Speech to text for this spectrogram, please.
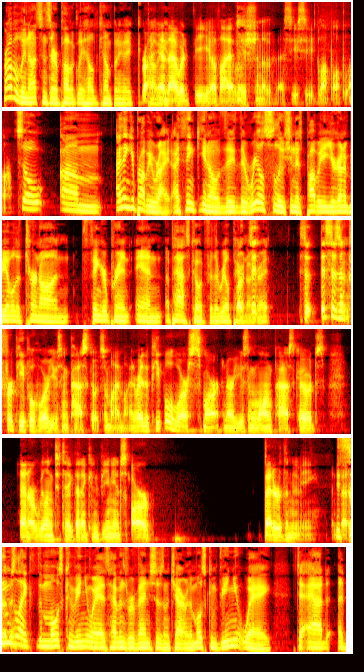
Probably not, since they're a publicly held company. Right. And that would be a violation of SEC, blah, blah, blah. So, um, I think you're probably right. I think you know the the real solution is probably you're going to be able to turn on fingerprint and a passcode for the real paranoid, th- right? So this isn't for people who are using passcodes in my mind, right? The people who are smart and are using long passcodes and are willing to take that inconvenience are better than me. It seems like the most convenient way, as Heaven's Revenge says in the chat room, the most convenient way to add a,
